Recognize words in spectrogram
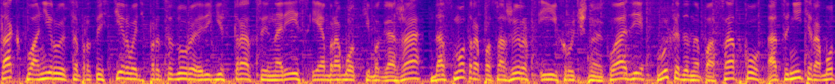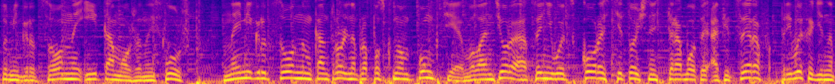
Так планируется протестировать процедуры регистрации на рейс и обработки багажа, досмотр досмотра пассажиров и их ручной клади, выхода на посадку, оценить работу миграционной и таможенной служб. На иммиграционном контрольно-пропускном пункте волонтеры оценивают скорость и точность работы офицеров при выходе на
